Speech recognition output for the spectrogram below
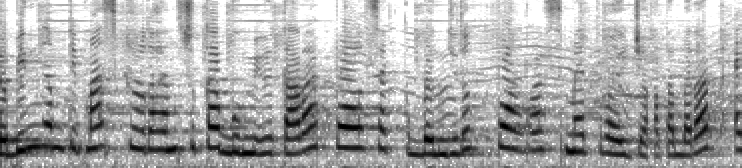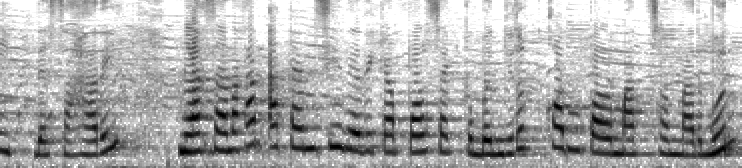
Babin Kamtipmas Kelurahan Sukabumi Utara Polsek Kebenjeruk Polres Metro Jakarta Barat Aibda Sahari melaksanakan atensi dari Kapolsek Kebenjeruk Kompol Matson Marbun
